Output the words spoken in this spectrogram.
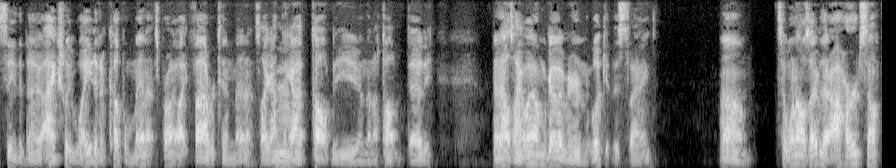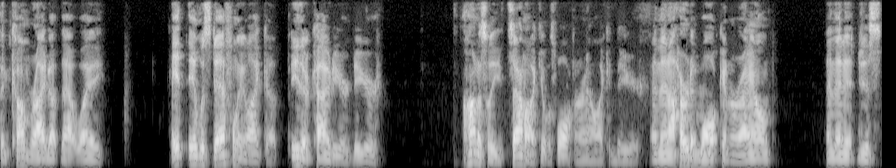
see the doe, I actually waited a couple minutes, probably like five or 10 minutes. Like, I think I talked to you and then I talked to Daddy. And I was like, well, I'm going to go over here and look at this thing. Um, so when I was over there, I heard something come right up that way. It, it was definitely like a, either a coyote or deer honestly, it sounded like it was walking around like a deer. And then I heard it Mhm. walking around, and then it just,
